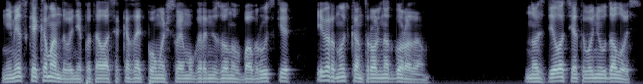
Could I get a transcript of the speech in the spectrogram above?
Немецкое командование пыталось оказать помощь своему гарнизону в Бобруйске и вернуть контроль над городом но сделать этого не удалось.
